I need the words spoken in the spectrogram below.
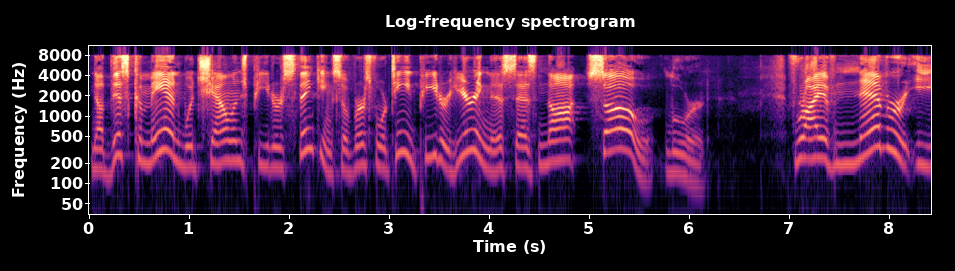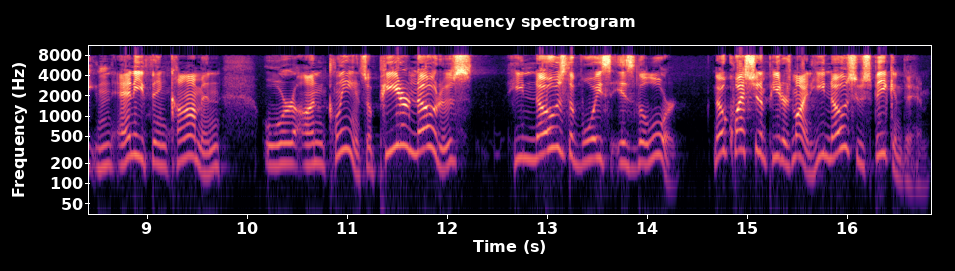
Now, this command would challenge Peter's thinking. So, verse 14, Peter, hearing this, says, Not so, Lord. For I have never eaten anything common or unclean. So, Peter notice, he knows the voice is the Lord. No question in Peter's mind. He knows who's speaking to him.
